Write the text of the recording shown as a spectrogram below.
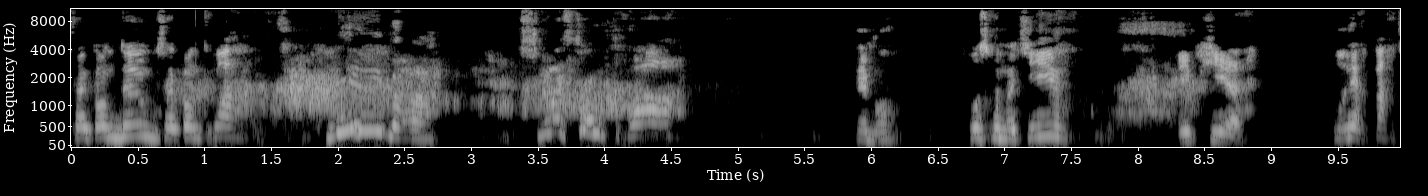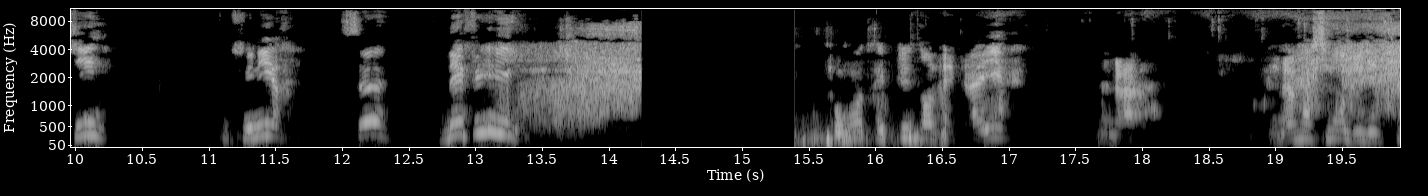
52 ou 53. Oui, bah, 63. Mais bon, on se remotive. Et puis, euh, on est reparti pour finir ce défi. Pour rentrer plus dans le détail de la- de l'avancement du défi,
